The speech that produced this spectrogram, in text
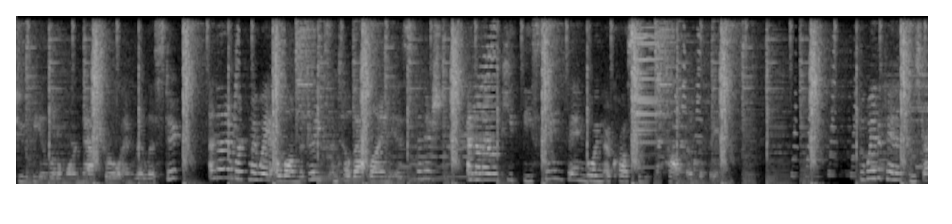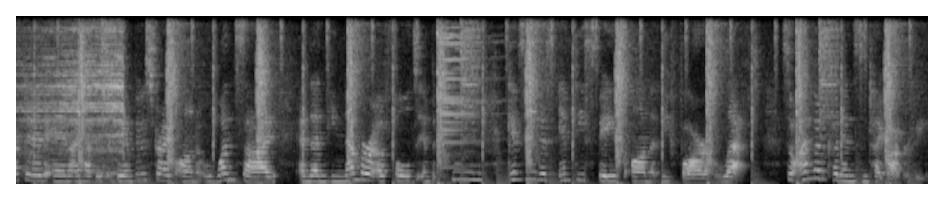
to be a little more natural and realistic. And then I work my way along the drapes until that line is finished, and then I repeat the same thing going across the top of the fan the way the fan is constructed and I have this bamboo stripe on one side and then the number of folds in between gives me this empty space on the far left. So I'm going to put in some typography.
